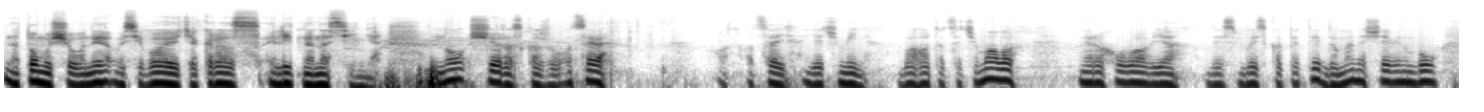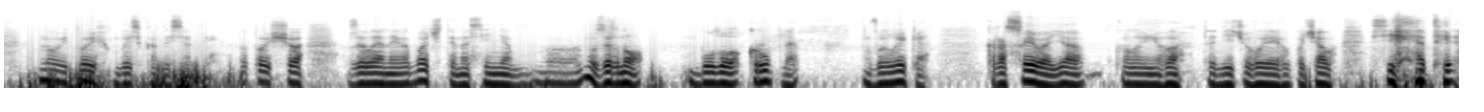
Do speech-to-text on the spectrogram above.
на тому, що вони висівають якраз елітне насіння. Ну, ще раз кажу, оце, оцей ячмінь багато це чимало не рахував я. Десь близько п'яти, до мене ще він був. Ну і той близько десяти. Ну той, що зелений, ви бачите, насіння, е, ну, зерно було крупне, велике, красиве. Я коли його тоді, чого я його почав сіяти,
